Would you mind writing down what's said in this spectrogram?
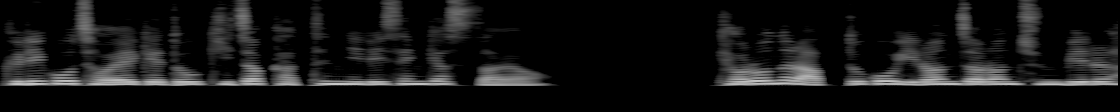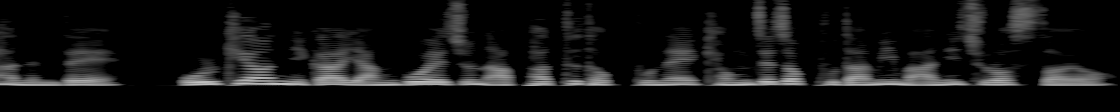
그리고 저에게도 기적 같은 일이 생겼어요. 결혼을 앞두고 이런저런 준비를 하는데 올케 언니가 양보해준 아파트 덕분에 경제적 부담이 많이 줄었어요.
